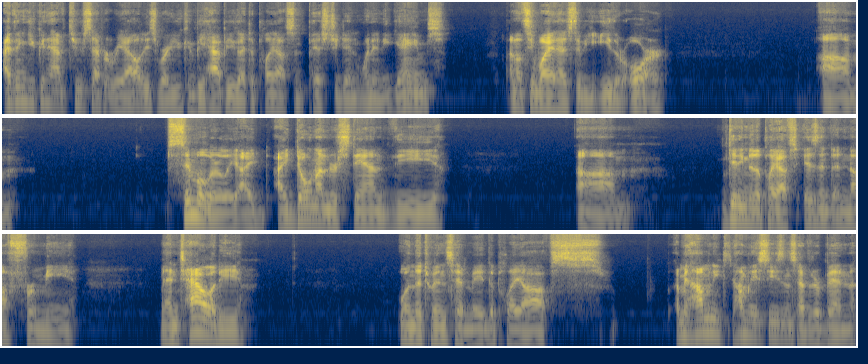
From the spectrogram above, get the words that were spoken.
I think you can have two separate realities where you can be happy you got to playoffs and pissed you didn't win any games. I don't see why it has to be either or. Um similarly, I I don't understand the um getting to the playoffs isn't enough for me mentality when the Twins have made the playoffs. I mean, how many how many seasons have there been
